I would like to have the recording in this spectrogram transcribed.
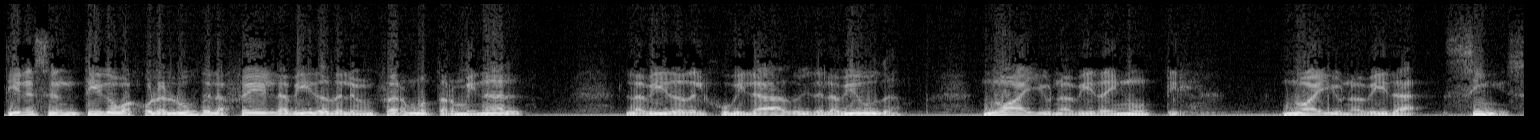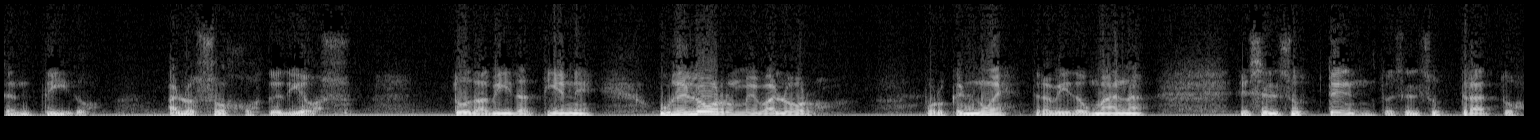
tiene sentido bajo la luz de la fe la vida del enfermo terminal, la vida del jubilado y de la viuda. No hay una vida inútil, no hay una vida sin sentido a los ojos de Dios. Toda vida tiene un enorme valor, porque nuestra vida humana es el sustento, es el sustrato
